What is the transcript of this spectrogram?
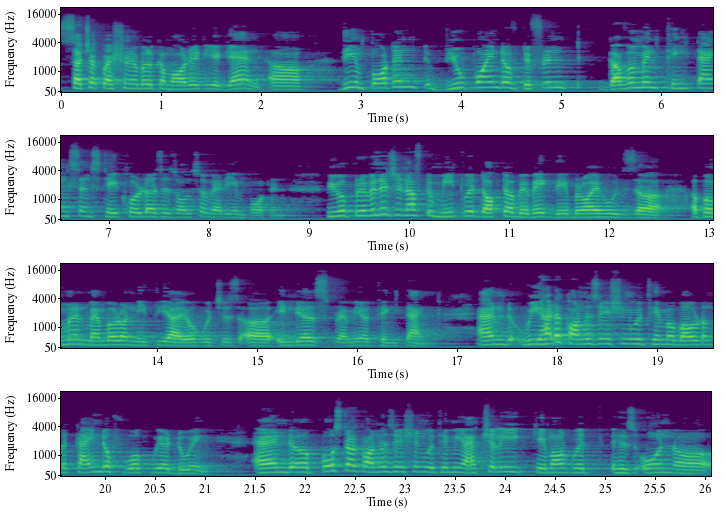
such a questionable commodity again, uh, the important viewpoint of different government think tanks and stakeholders is also very important. We were privileged enough to meet with Dr. Bibek Debroy, who's uh, a permanent member on Niti Aayog, which is uh, India's premier think tank. And we had a conversation with him about on the kind of work we are doing. And uh, post our conversation with him, he actually came out with his own uh,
